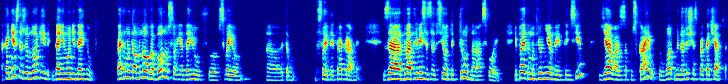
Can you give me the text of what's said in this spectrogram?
конечно же, многие до него не дойдут. Поэтому там много бонусов я даю в, своем, этом, в своей этой программе. За 2-3 месяца все это трудно освоить. И поэтому трехдневный интенсив я вас запускаю, вы должны сейчас прокачаться.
